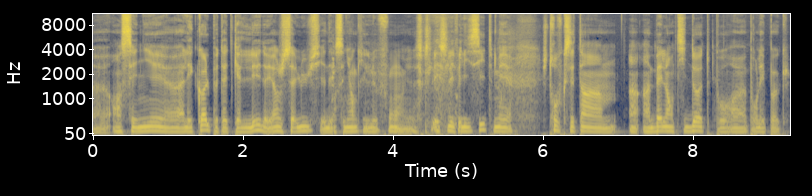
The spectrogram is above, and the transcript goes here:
euh, enseignée euh, à l'école. Peut-être qu'elle l'est. D'ailleurs, je salue s'il y a des enseignants qui le font, euh, je les, félicite. Mais je trouve que c'est un, un- bel antidote pour, euh, pour l'époque.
